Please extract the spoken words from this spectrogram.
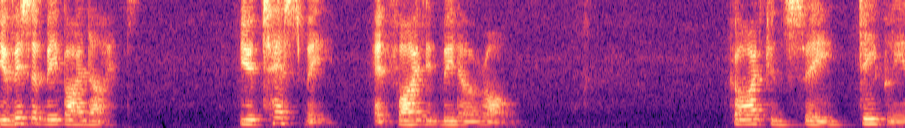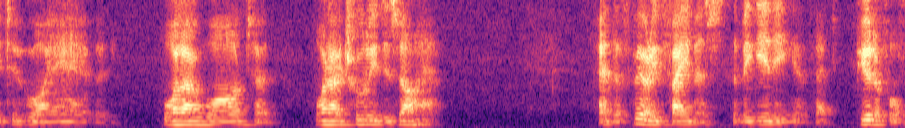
you visit me by night. You test me and find in me no wrong. God can see deeply into who I am and what I want and what I truly desire. And the very famous, the beginning of that beautiful,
